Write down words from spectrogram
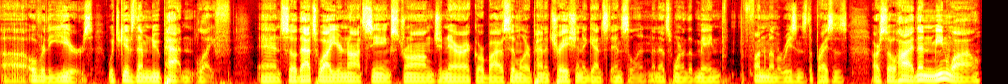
over the years, which gives them new patent life. And so that's why you're not seeing strong generic or biosimilar penetration against insulin. And that's one of the main fundamental reasons the prices are so high. Then, meanwhile,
